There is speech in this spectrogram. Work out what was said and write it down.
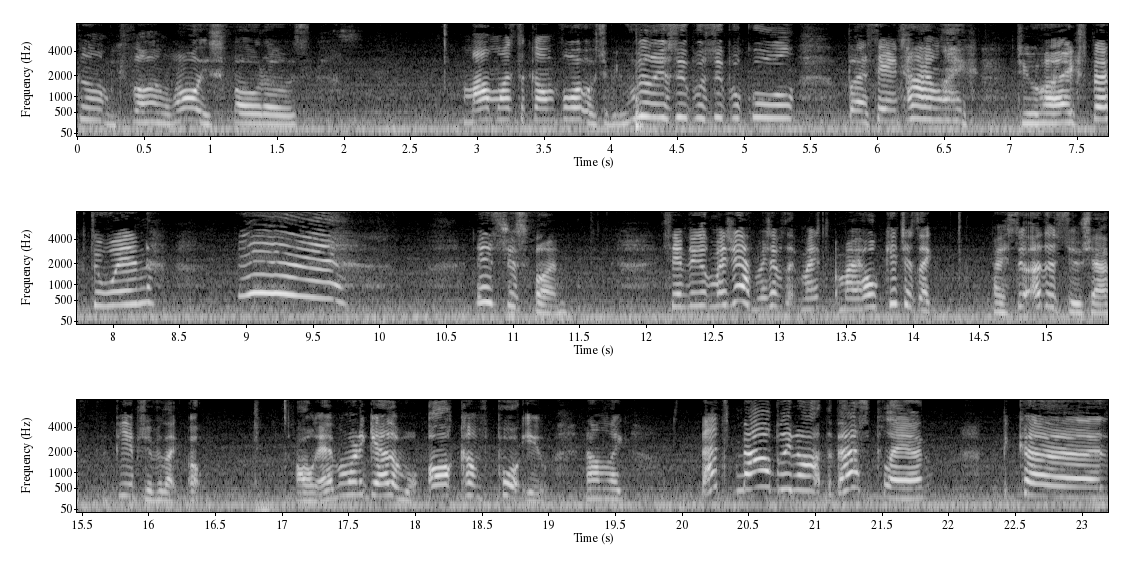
Gonna be fun with all these photos. Mom wants to come for it, which would be really super super cool. But at the same time, like, do I expect to win? Eh, it's just fun. Same thing with my chef. My chef, my, my whole kitchen's like my other sous chef, the PM chef, is like, oh, all everyone together will all come support you. And I'm like, that's probably not the best plan because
